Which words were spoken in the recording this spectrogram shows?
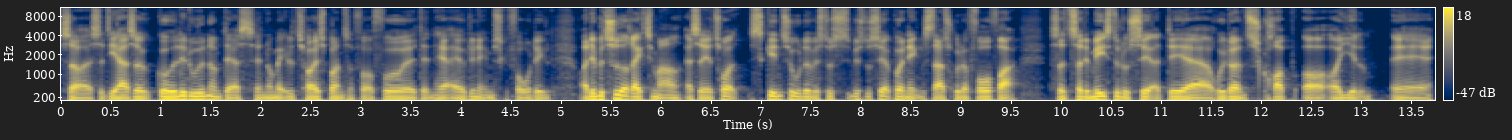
Så, så de har altså gået lidt udenom deres øh, normale tøjsponsor for at få øh, den her aerodynamiske fordel. Og det betyder rigtig meget. Altså jeg tror, skinsuitet, hvis du, hvis du ser på en enkelt startsrytter forfra, så, så det meste du ser, det er rytterens krop og, og hjelm. Øh,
